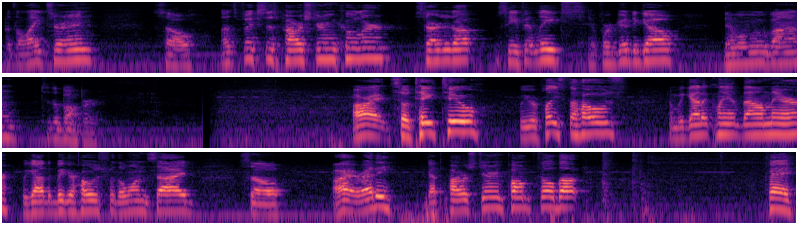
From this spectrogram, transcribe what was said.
But the lights are in. So let's fix this power steering cooler, start it up, see if it leaks. If we're good to go, then we'll move on to the bumper. All right, so take two. We replaced the hose and we got it clamped down there. We got the bigger hose for the one side. So, all right, ready? Got the power steering pump filled up. Okay.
